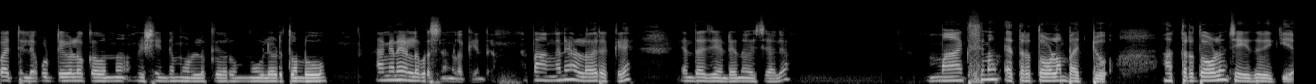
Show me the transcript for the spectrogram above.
പറ്റില്ല. കുട്ടികളൊക്കെ വന്ന് മെഷീന്റെ മുകളിൽ കയറും നൂലെടുത്തുകൊണ്ട് പോവും. അങ്ങനെയുള്ള പ്രശ്നങ്ങളൊക്കെ ഉണ്ട്. അപ്പം അങ്ങനെയുള്ളവരൊക്കെ എന്താ ചെയ്യേണ്ടതെന്ന് വെച്ചാൽ മാക്സിമം എത്രത്തോളം പറ്റുമോ അത്രത്തോളം ചെയ്ത് വെക്കുക.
